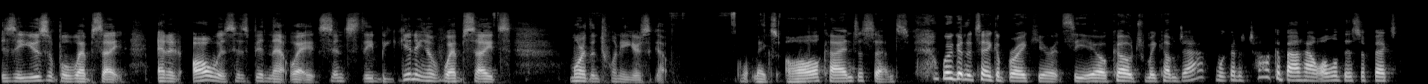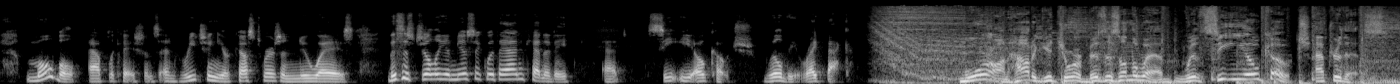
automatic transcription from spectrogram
is a usable website, and it always has been that way since the beginning of websites more than 20 years ago. It makes all kinds of sense. We're going to take a break here at CEO Coach. When we come back, we're going to talk about how all of this affects mobile applications and reaching your customers in new ways. This is Gillian Muessig with Anne Kennedy at CEO Coach. We'll be right back. More on how to get your business on the web with CEO Coach after this.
